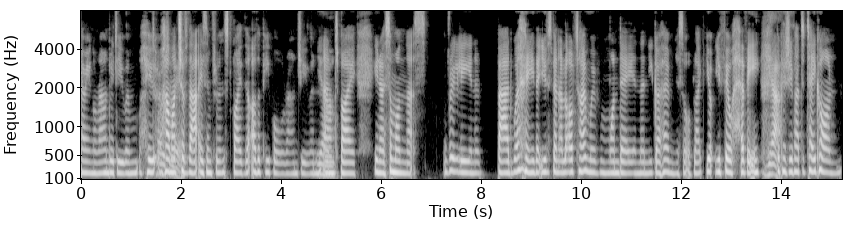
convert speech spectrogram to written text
carrying around with you and who how much of that is influenced by the other people around you and Yeah. and by you know someone that's really in a bad way that you've spent a lot of time with one day and then you go home and you're sort of like you you feel heavy Yeah. because you've had to take on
